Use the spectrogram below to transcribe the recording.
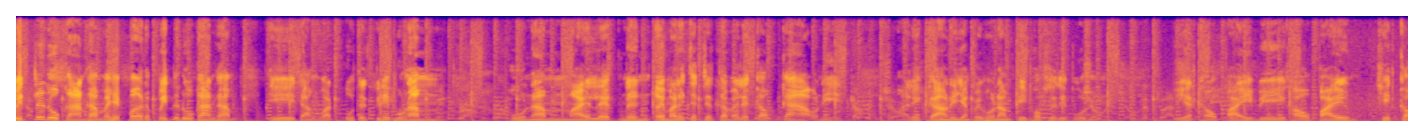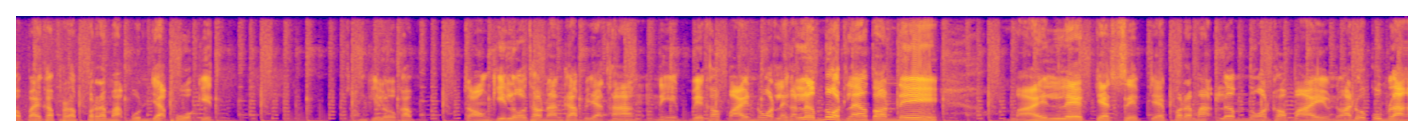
ปิดฤดูกาลครับไม่ใช่เปิดแต่ปิดฤดูกาลครับ ที่จังหวัดอุตรดิตถ์นี่ผู้นำผู้นำหมายเลขหนึ่งเอ้ยหมายเลข77กับหมายเลข99นี่หมายเลขเก้านี่ยังเป็นผู้นำตีพบสิริปุลเบียดเข้าไปบีเข้าไป ชิดเข้าไปครับพระประมะบุญยะภูวกิจ 2กิโลครับ2กิโลเท่านั้นครับระยะทางนี่เบียดเข้าไปนวดเลยครับเริ่มนวดแล้วตอนนี้ หมายเลข 77 ประมะเริ่มนวดเข้าไปมาดูกลุ่มหลัง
